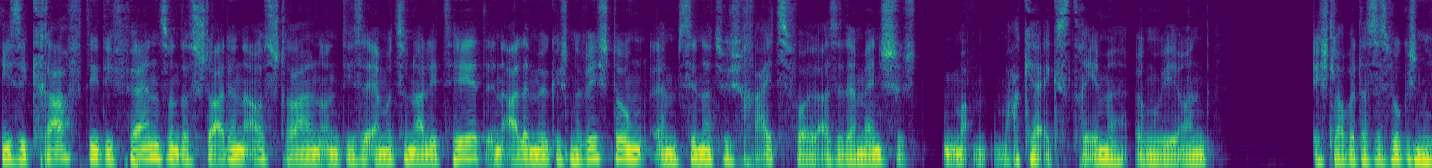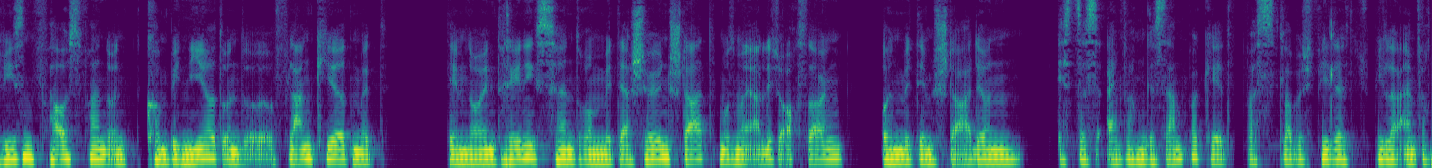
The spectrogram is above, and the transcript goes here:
Diese Kraft, die die Fans und das Stadion ausstrahlen und diese Emotionalität in alle möglichen Richtungen ähm, sind natürlich reizvoll. Also der Mensch mag ja Extreme irgendwie und ich glaube, das ist wirklich ein Riesenfaustpfand und kombiniert und äh, flankiert mit dem neuen Trainingszentrum, mit der schönen Stadt, muss man ehrlich auch sagen, und mit dem Stadion ist das einfach ein Gesamtpaket, was, glaube ich, viele Spieler einfach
